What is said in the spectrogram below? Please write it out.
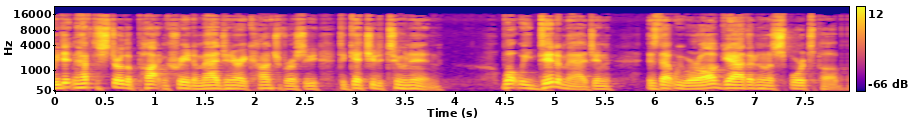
We didn't have to stir the pot and create imaginary controversy to get you to tune in. What we did imagine is that we were all gathered in a sports pub,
